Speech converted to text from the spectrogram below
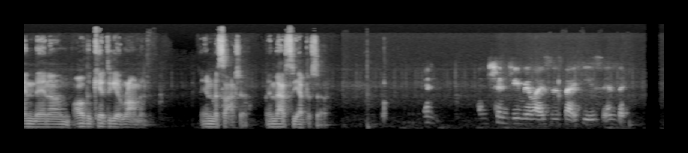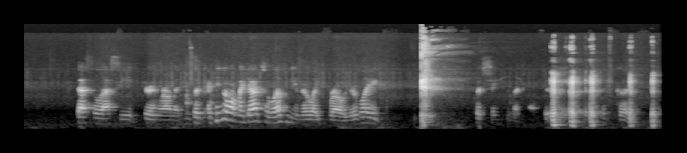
and then um, all the kids get ramen in Misato, and that's the episode. And Shinji realizes that he's in the. That's the last scene during ramen. He's like, I think I want my dad to love me, and they're like, Bro, you're like pushing too much. It's good.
